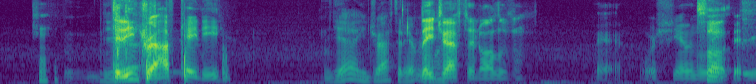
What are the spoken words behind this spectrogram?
Did he draft KD? Yeah, he drafted everyone. they drafted all of them. Man, we're shamming the So- league, baby.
